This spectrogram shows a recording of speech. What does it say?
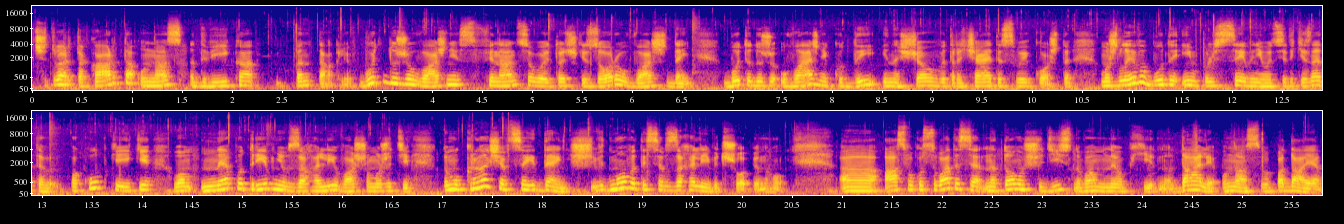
четверта карта у нас двійка пентаклів. Будьте дуже уважні з фінансової точки зору в ваш день. Будьте дуже уважні, куди і на що ви витрачаєте свої кошти. Можливо, буде імпульсивні, оці такі, знаєте, покупки, які вам не потрібні взагалі в вашому житті. Тому краще в цей день відмовитися взагалі від шопінгу, а, сфокусуватися на тому, що дійсно вам необхідно. Далі у нас випадає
